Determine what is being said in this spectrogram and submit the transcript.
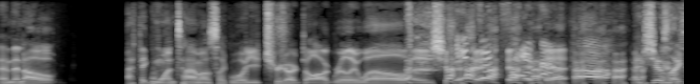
And then I'll. I think one time I was like, "Well, you treat our dog really well," and she, Yeah. and she was like,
